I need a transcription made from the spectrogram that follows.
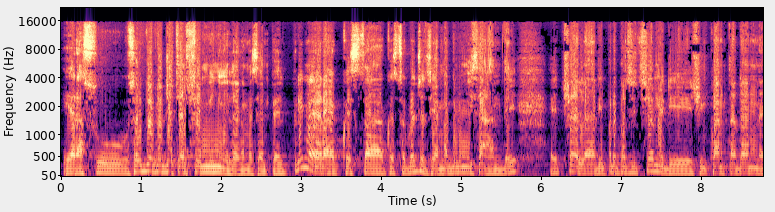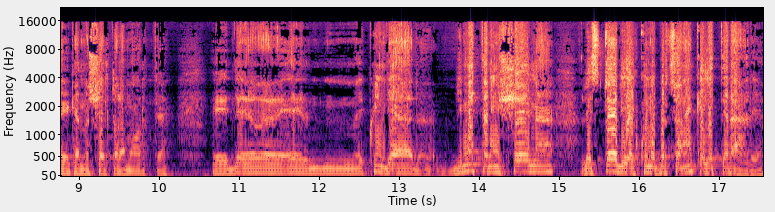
era su, su, due progetti al femminile, come sempre. Il primo era questa, questo progetto si chiama Gloomy Sunday, e cioè la riproposizione di 50 donne che hanno scelto la morte e, e, e quindi a, di mettere in scena le storie di alcune persone, anche letterarie,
